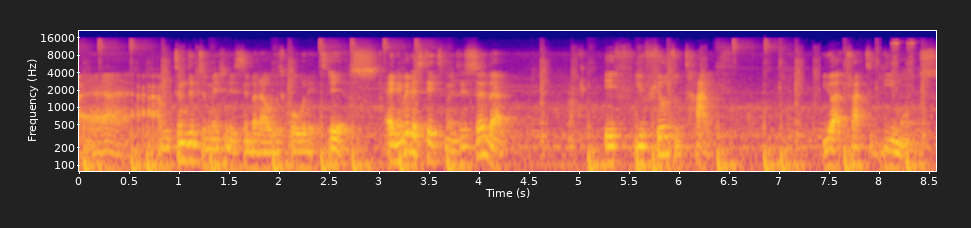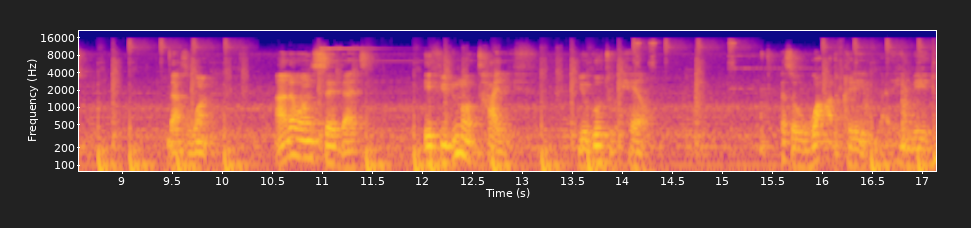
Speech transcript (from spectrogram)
I, I I'm tempted to mention his name, but I will withhold it. Yes. And he made a statement. He said that if you fail to tithe, you attract demons. That's one. Another one said that if you do not tithe, you go to hell. That's a wild claim that he made.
